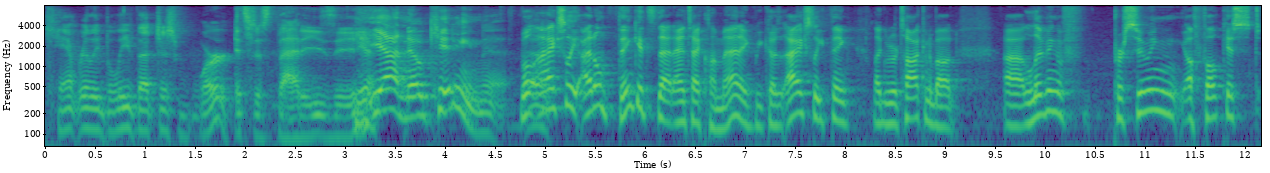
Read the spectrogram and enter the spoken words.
can't really believe that just worked. It's just that easy. Yeah. yeah no kidding. Well, Uh, actually, I don't think it's that anticlimactic because I actually think, like we were talking about, uh, living, a f- pursuing a focused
